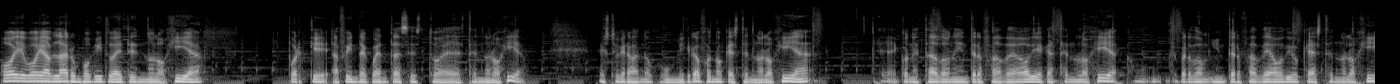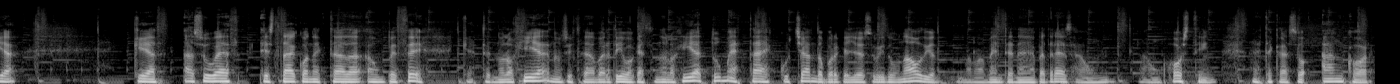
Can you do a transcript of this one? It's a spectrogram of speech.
hoy voy a hablar un poquito de tecnología porque a fin de cuentas esto es tecnología. Estoy grabando con un micrófono que es tecnología, eh, conectado a una interfaz de audio que es tecnología, perdón, interfaz de audio que es tecnología, que a, su vez está conectada a un PC que es tecnología, en un sistema operativo que es tecnología. Tú me estás escuchando porque yo he subido un audio, normalmente en MP3, a un, a un hosting, en este caso Anchor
